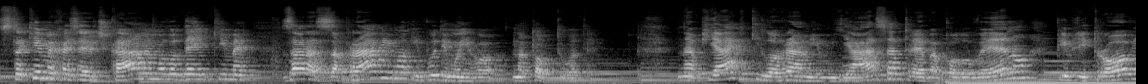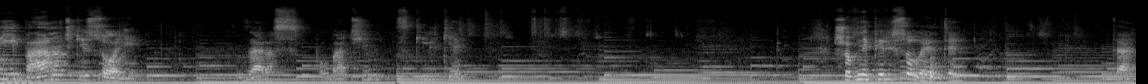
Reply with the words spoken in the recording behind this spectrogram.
з такими хазяючками молоденькими. Зараз заправимо і будемо його натоптувати. На 5 кілограмів м'яса треба половину півлітрової баночки солі. Зараз побачимо скільки. Щоб не пересолити. Так.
